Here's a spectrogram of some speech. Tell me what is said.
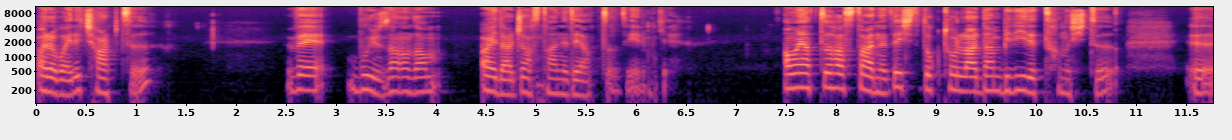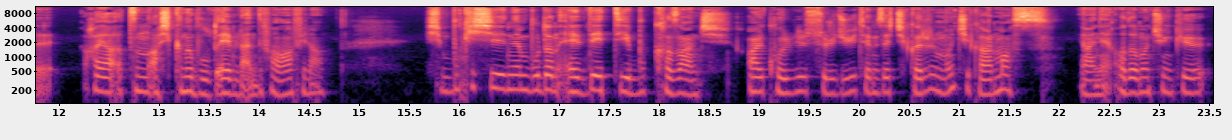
arabayla çarptı ve bu yüzden adam aylarca hastanede yattı diyelim ki. Ama yattığı hastanede işte doktorlardan biriyle tanıştı. E, hayatının aşkını buldu, evlendi falan filan. Şimdi bu kişinin buradan elde ettiği bu kazanç alkollü sürücüyü temize çıkarır mı? Çıkarmaz. Yani adamın çünkü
